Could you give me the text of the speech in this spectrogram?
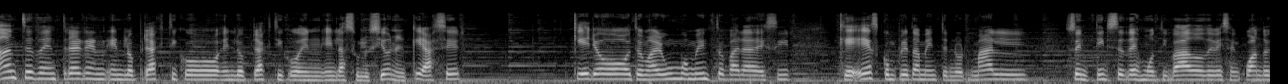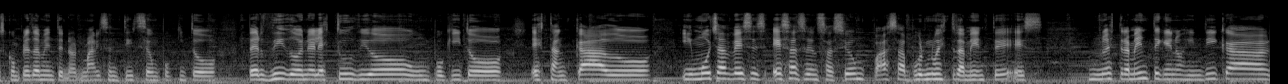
antes de entrar en, lo práctico, en, lo práctico en, la solución, en qué hacer, quiero tomar un momento para decir que es completamente normal sentirse desmotivado de vez en cuando, es completamente normal sentirse un poquito perdido en el estudio, un poquito estancado y muchas veces esa sensación pasa por nuestra mente, es nuestra mente que nos indica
